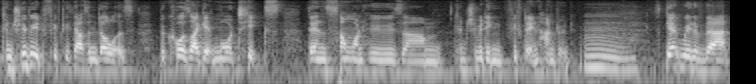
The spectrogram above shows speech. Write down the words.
contribute fifty thousand dollars because I get more ticks than someone who's um, contributing fifteen hundred? Mm. Get rid of that.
